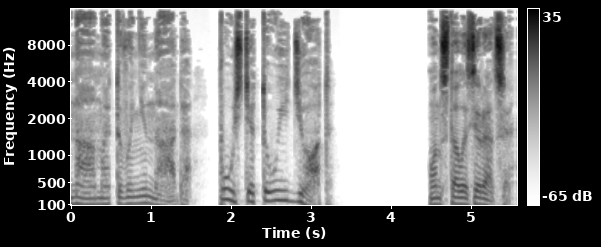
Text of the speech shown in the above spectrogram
Нам этого не надо. Пусть это уйдет». Он стал озираться.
